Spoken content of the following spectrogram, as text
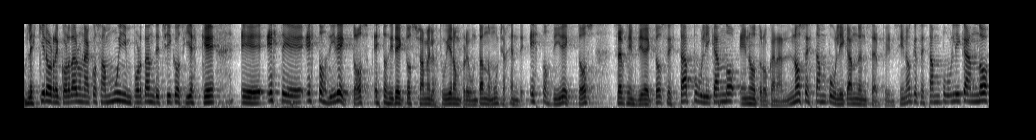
les quiero recordar una cosa muy importante, chicos, y es que eh, este, estos directos, estos directos, ya me lo estuvieron preguntando mucha gente, estos directos, Zepfilms directos, se está publicando en otro canal. No se están publicando en Zepfilms, sino que se están publicando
